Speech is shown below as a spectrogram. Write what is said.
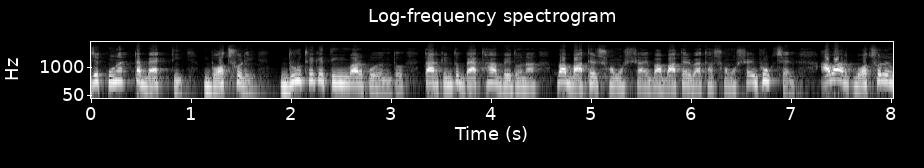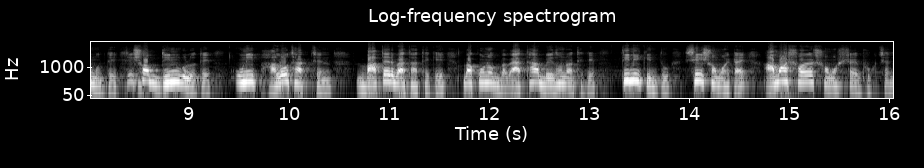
যে কোনো একটা ব্যক্তি বছরে দু থেকে তিনবার পর্যন্ত তার কিন্তু ব্যথা, বেদনা বা বাতের সমস্যায় বা বাতের ব্যথার সমস্যায় ভুগছেন। আবার বছরের মধ্যে যেসব দিনগুলোতে উনি ভালো থাকছেন, বাতের ব্যথা থেকে বা কোনো ব্যথা, বেদনা থেকে, তিনি কিন্তু সেই সময়টায় আমাশয়ের সমস্যায় ভুগছেন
